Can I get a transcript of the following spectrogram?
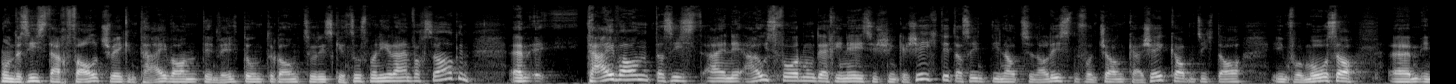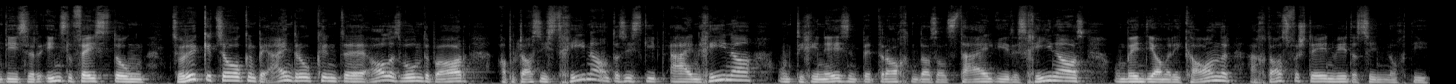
Und es ist auch falsch, wegen Taiwan den Weltuntergang zu riskieren. Das muss man hier einfach sagen. Ähm, Taiwan, das ist eine Ausformung der chinesischen Geschichte. Da sind die Nationalisten von Chiang Kai-shek, haben sich da in Formosa ähm, in dieser Inselfestung zurückgezogen. Beeindruckend, äh, alles wunderbar. Aber das ist China und das ist, gibt ein China und die Chinesen betrachten das als Teil ihres Chinas. Und wenn die Amerikaner, auch das verstehen wir, das sind noch die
